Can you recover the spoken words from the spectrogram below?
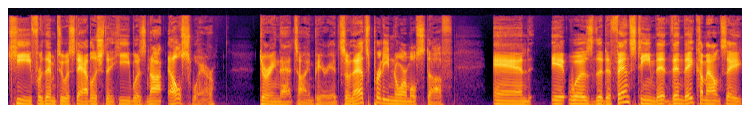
key for them to establish that he was not elsewhere during that time period. So that's pretty normal stuff. And it was the defense team that then they come out and say,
